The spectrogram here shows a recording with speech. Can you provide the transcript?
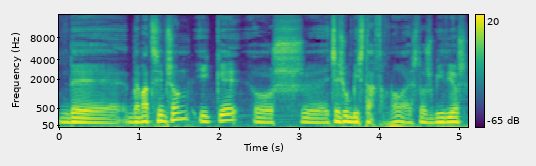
de, Matt Simpson y que os eh, echéis un vistazo a estos vídeos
